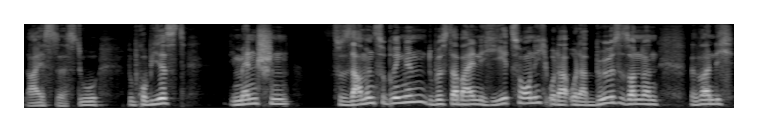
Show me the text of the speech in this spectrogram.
leistest. Du, du probierst, die Menschen zusammenzubringen. Du bist dabei nicht jähzornig oder, oder böse, sondern wenn man dich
